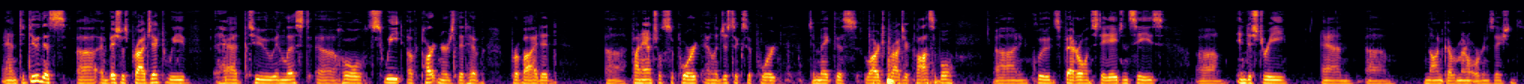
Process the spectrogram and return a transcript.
And to do this uh, ambitious project, we've had to enlist a whole suite of partners that have provided uh, financial support and logistic support to make this large project possible. Uh, it includes federal and state agencies, um, industry, and um, non-governmental organizations.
